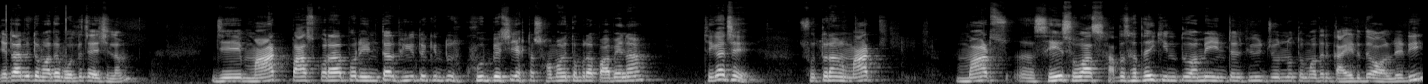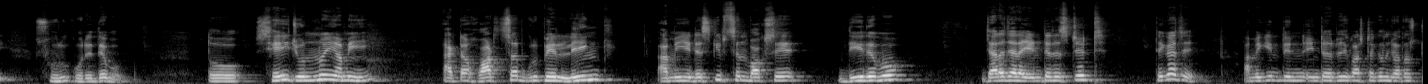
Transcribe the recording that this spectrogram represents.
যেটা আমি তোমাদের বলতে চাইছিলাম যে মাঠ পাস করার পর ইন্টারভিউতে কিন্তু খুব বেশি একটা সময় তোমরা পাবে না, ঠিক আছে? সুতরাং মাঠ মাঠ শেষ হওয়ার সাথে সাথেই কিন্তু আমি ইন্টারভিউর জন্য তোমাদের গাইড দেওয়া অলরেডি শুরু করে দেব। তো সেই জন্যই আমি একটা হোয়াটসঅ্যাপ গ্রুপের লিঙ্ক আমি ডেসক্রিপশন বক্সে দিয়ে দেব। যারা যারা ইন্টারেস্টেড ঠিক আছে? আমি কিন্তু ইন্টারভিউ ক্লাসটা কিন্তু যথেষ্ট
